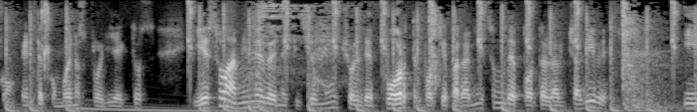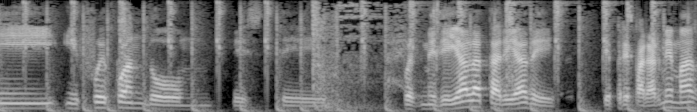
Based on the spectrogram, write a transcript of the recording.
con gente con buenos proyectos. Y eso a mí me benefició mucho el deporte, porque para mí es un deporte de la lucha libre. Y, y fue cuando, este, pues me di a la tarea de, de prepararme más,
